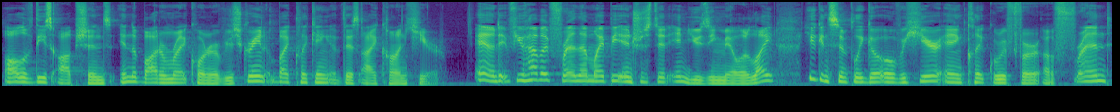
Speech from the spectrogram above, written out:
all of these options in the bottom right corner of your screen by clicking this icon here. And if you have a friend that might be interested in using MailerLite, you can simply go over here and click refer a friend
